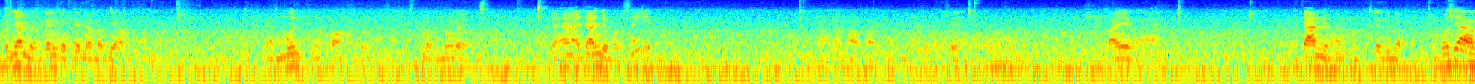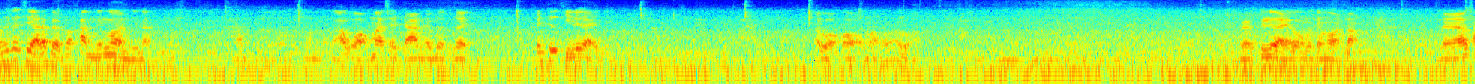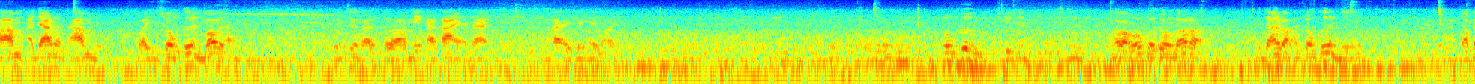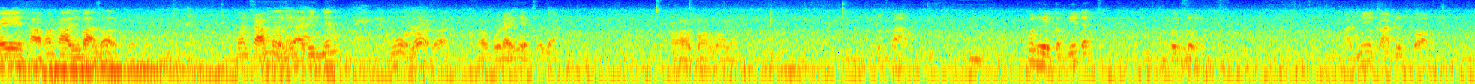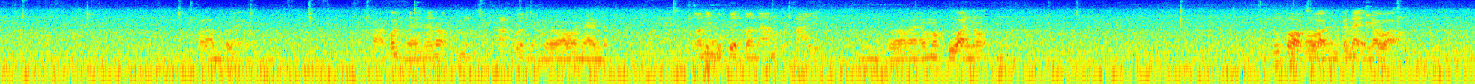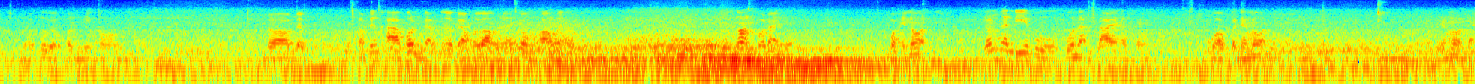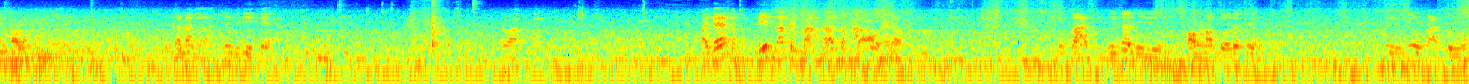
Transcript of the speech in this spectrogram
เป็นยันแบบเป็นกับเป็นแบบเดียวแบบมึนแล้วก็หลงนู่นเลยไปหาอาจารย์อยู่บักเซ่ แล้วพาไปพาอยู่บักเซ่ไปกับอาจารย์อยู่หันก็จะแบบโมเสียไม่ใช่เสียแล้วแบบว่าขั้นไม่งอนนี่นะครับเอาออกมาใส่จานให้เบิ่งเลย เป็นคือขี้เลื่อยนี่เอาบอกออกมาเขาบอกแบบเรื่อยออกมาจะงอนหรอกแล้วถามอาจารย์มันถามนี่ว่าสิช่วงขึ้นบ่ไปทำช่วงขึ้นกับตัวมีค่าค่ายนไหมค่าค่ายยังไงน้อย ลงขึ้นคิดเนี่ยอืมเขาบอกว่าบ่ช่วงแล้วหรออาจารย์บอกให้ช่วงขึ้นนี่จะไปถามข้างข่าวอยู่บ้านรถมันสามหมื่นหรืออาทิตย์นึงโอ้รอดว่ะเราผู้ใดเห็นเลยจ้ะเขาบอกว่าอะไรเป็นบาทคนเหตุกับพิษนะคนส่งอาจจะมีโอกาสเป็นปอดเขาทำอะไรขาคนไหนเนาะขาคนเนี่ยเดี๋ยวเอาวันนั้นแบบตอนนี้หมูเป็นตอนน้ำมันก็ขายอืม เราเอามาปวนเนาะลูกพ่อเขาว่ากันไหนเราอะเราคือแบบคนมีของเราแบบถ้าเป็นขาคนแบบเออแบบเขาบอกเลยช่วงท้องไปครับนอนบ่ได้เลยบ่ให้นอนนอนกันดีผู้ผู้นั่นตายครับจังหัวเป็นยังนอนยังนอนได้เปล่าแต่ไม่ก็นี่วิธีแก้อืมใช่ปะ อาจจะกับพิษนะเป็นบาทนะสำหรับคนนะครับโอกาสที่เจ้าที่ของปรับตัวได้เพื่อนนี่มีโอกาสสูง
